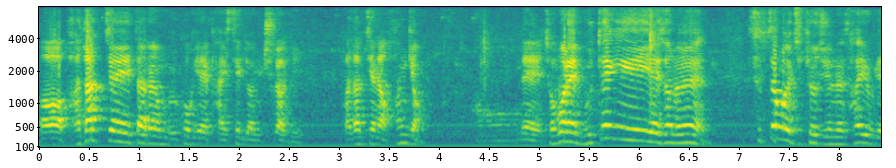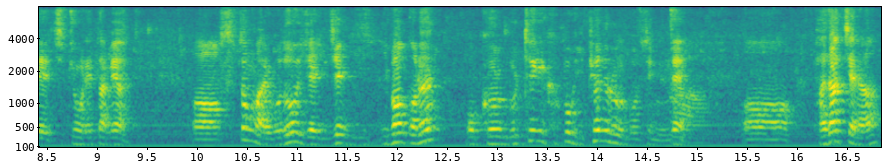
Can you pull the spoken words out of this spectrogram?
어, 바닥재에 따른 물고기의 발색 연출하기. 바닥재나 환경. 어, 네, 저번에 물태기에서는 습성을 지켜주는 사육에 집중을 했다면, 어, 습성 말고도 이제, 이제 이- 이번 거는 뭐 그 물태기 극복 2편으로 볼 수 있는데, 아, 어, 바닥재나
